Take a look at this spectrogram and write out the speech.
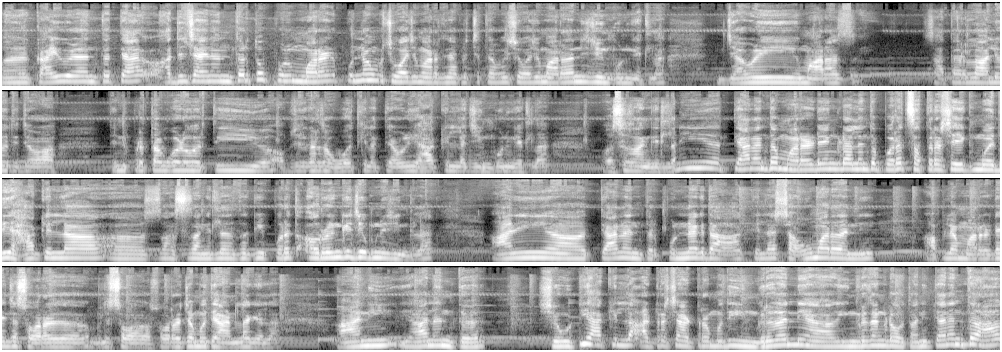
काही वेळानंतर त्या आदिलशाहीनंतर तो पु- मरा पुन्हा शिवाजी महाराजांनी आपल्या छत्रपती शिवाजी महाराजांनी जिंकून घेतला. ज्यावेळी महाराज साताराला आले होते जेव्हा त्यांनी प्रतापगडवरती अफजलगडचा वध केला त्यावेळी हा किल्ला जिंकून घेतला असं सांगितलं. आणि त्यानंतर मराठ्यांकडे आल्यानंतर परत सतराशे एकमध्ये हा किल्ला असं सांगितलं जातं की परत औरंगजेबने जिंकला. आणि त्यानंतर पुन्हा एकदा हा किल्ला शाहू महाराजांनी आपल्या मराठ्यांच्या स्वराज म्हणजे स्व स्वराज्यामध्ये आणला गेला. आणि यानंतर शेवटी हा किल्ला अठराशे अठरामध्ये इंग्रजांनी इंग्रजांकडे होता. आणि त्यानंतर हा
